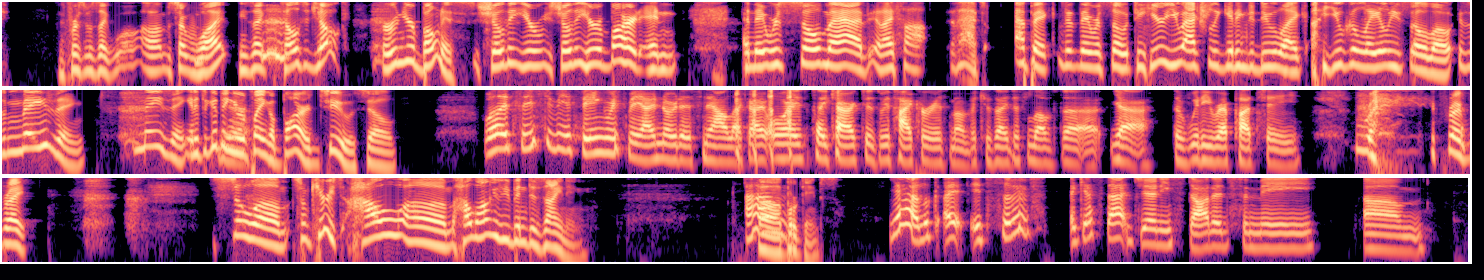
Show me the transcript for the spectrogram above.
And the person was like, "Whoa, uh, I'm sorry, what?" He's like, "Tell us a joke. Earn your bonus. Show that you're show that you're a bard." And and they were so mad. And I thought that's epic that they were so to hear you actually getting to do like a ukulele solo is amazing. Amazing. And it's a good thing you were playing a bard too. So Well, it seems to be a thing with me. I notice now. Like I always play characters with high charisma because I just love the yeah the witty repartee. right, right, right. So um so I'm curious, how um how long have you been designing uh Um, board games? yeah, look, I, it's sort of I guess that journey started for me um,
